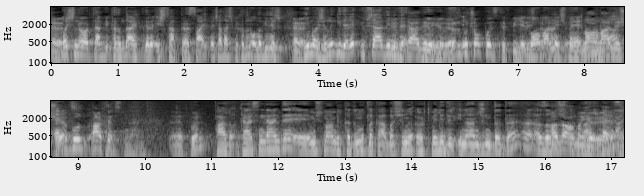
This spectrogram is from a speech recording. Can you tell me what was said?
Evet. Başını örten bir kadın da erkeklere eşit haklara sahip ve çağdaş bir kadın olabilir. Evet. İmajının giderek yükseldiğini, Yükseldiğini de görüyoruz. görüyoruz. Bu çok pozitif bir gelişme. Normalleşme. Normalleşiyor. anlamında, Bu artık Evet, buyurun. Pardon, tersinden de e, Müslüman bir kadın mutlaka başını örtmelidir inancında da e, azalma var. görüyoruz. Yani,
